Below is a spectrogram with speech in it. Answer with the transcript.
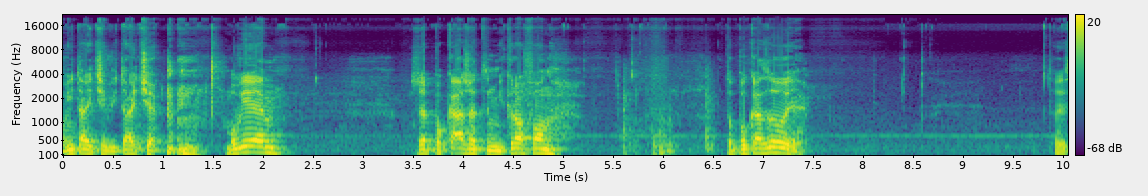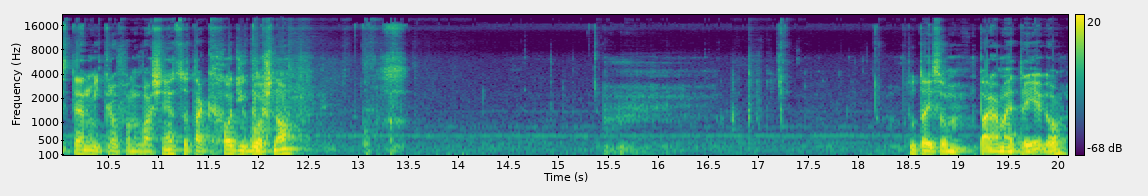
witajcie, witajcie. Mówiłem, że pokażę ten mikrofon. To pokazuję. To jest ten mikrofon właśnie, co tak chodzi głośno. Tutaj są parametry jego.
